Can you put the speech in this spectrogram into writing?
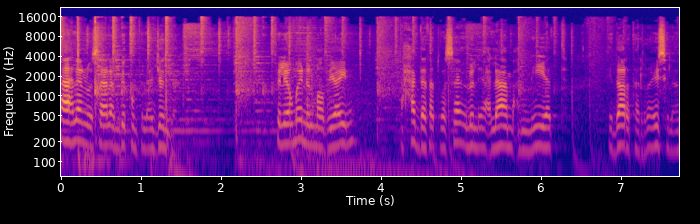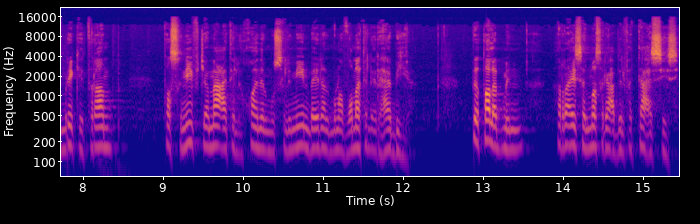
أهلا وسهلا بكم في الأجندة. في اليومين الماضيين تحدثت وسائل الإعلام عن نية إدارة الرئيس الأمريكي ترامب تصنيف جماعة الإخوان المسلمين بين المنظمات الإرهابية بطلب من الرئيس المصري عبد الفتاح السيسي.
